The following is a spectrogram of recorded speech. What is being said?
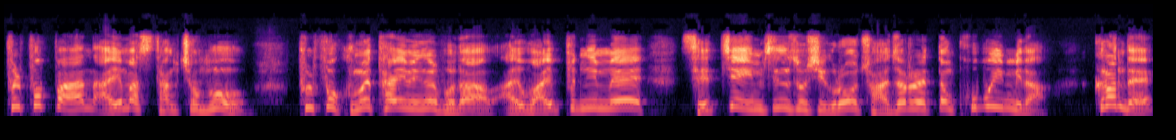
플포판 아이마스 당첨 후 플포 구매 타이밍을 보다 와이프님의 셋째 임신 소식으로 좌절을 했던 코브입니다. 그런데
